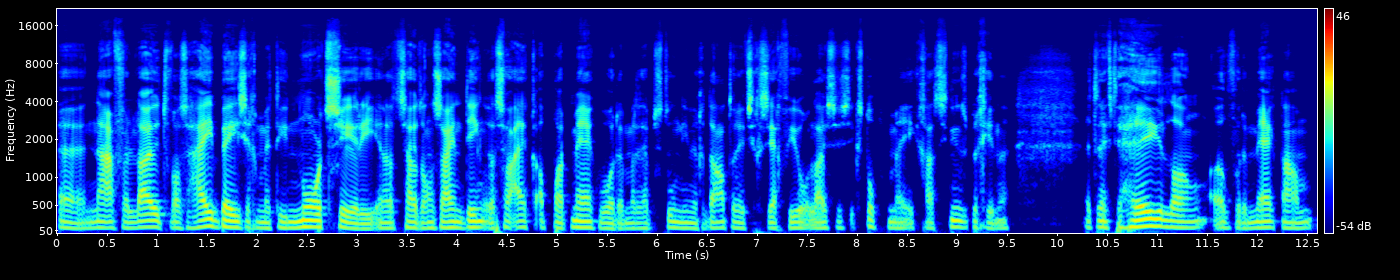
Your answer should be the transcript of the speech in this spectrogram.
Eh naar verluid was hij bezig met die Noord-serie. En dat zou dan zijn ding, dat zou eigenlijk apart merk worden. Maar dat hebben ze toen niet meer gedaan. Toen heeft hij gezegd van, joh, luister eens, ik stop ermee. Ik ga iets nieuws beginnen. En toen heeft hij heel lang over de merknaam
